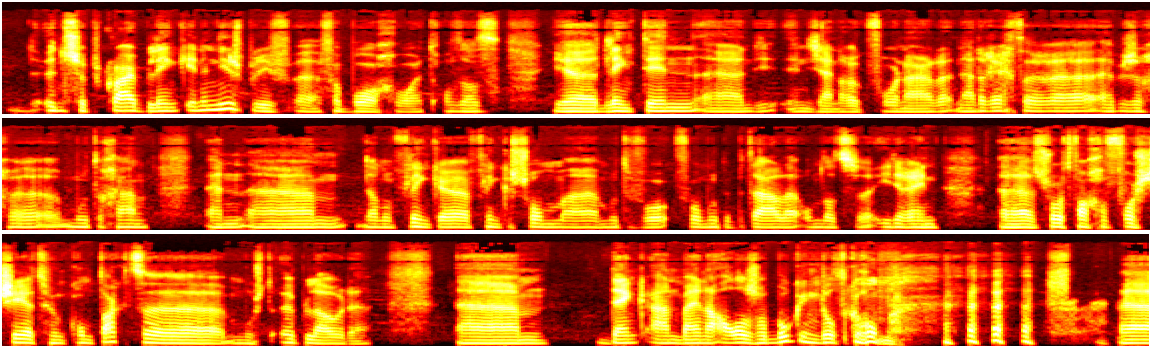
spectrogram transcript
de unsubscribe link in een nieuwsbrief verborgen wordt. Of dat je LinkedIn, die, die zijn er ook voor naar de, naar de rechter hebben ze moeten gaan. En ehm, dan een flinke, flinke som moeten voor, voor moeten betalen. Omdat ze iedereen een soort van geforceerd hun contact moest uploaden. Um, denk aan bijna alles op booking.com.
